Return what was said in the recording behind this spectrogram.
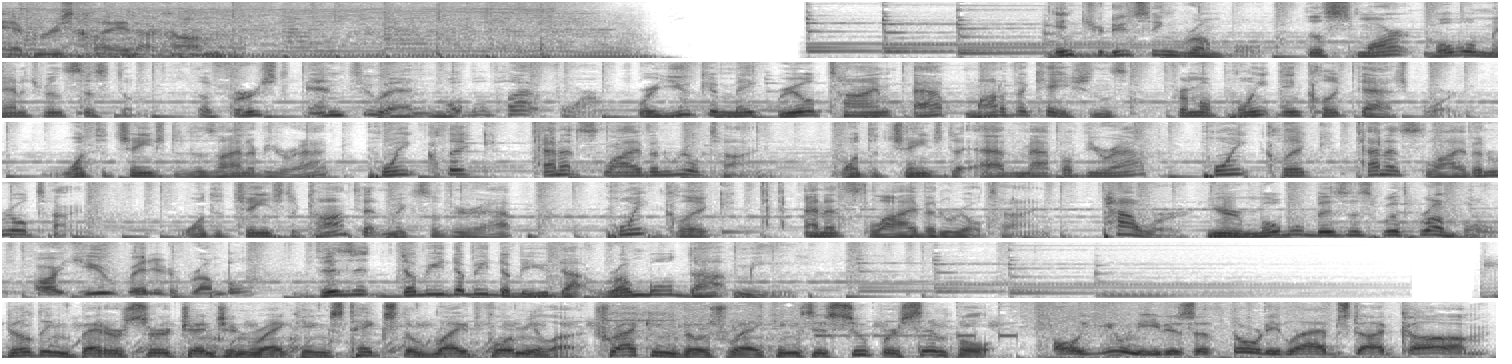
at bruceclay.com. Introducing Rumble, the smart mobile management system, the first end to end mobile platform where you can make real time app modifications from a point and click dashboard. Want to change the design of your app? Point click and it's live in real time. Want to change the ad map of your app? Point click and it's live in real time. Want to change the content mix of your app? Point click and it's live in real time. Power your mobile business with Rumble. Are you ready to rumble? Visit www.rumble.me. Building better search engine rankings takes the right formula. Tracking those rankings is super simple. All you need is authoritylabs.com.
